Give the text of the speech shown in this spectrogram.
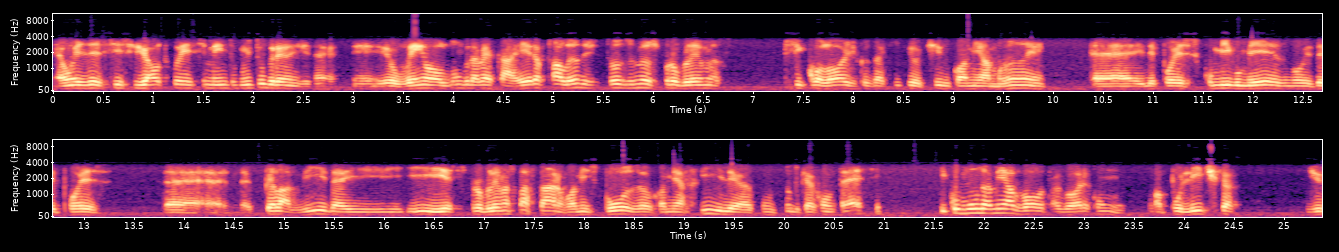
é um exercício de autoconhecimento muito grande, né? Eu venho ao longo da minha carreira falando de todos os meus problemas psicológicos aqui que eu tive com a minha mãe, é, e depois comigo mesmo, e depois é, pela vida, e, e esses problemas passaram com a minha esposa, com a minha filha, com tudo que acontece, e com o mundo à minha volta agora, com a política de,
